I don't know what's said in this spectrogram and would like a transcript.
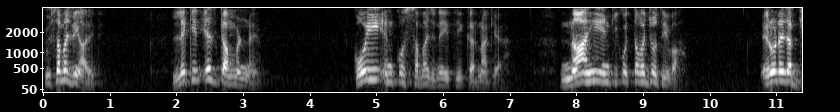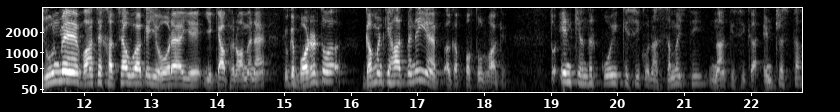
क्योंकि समझ नहीं आ रही थी। लेकिन इस गवर्नमेंट ने कोई इनको समझ नहीं थी करना क्या ना ही इनकी कोई तवज्जो थी वहाँ। इन्होंने जब जून में वहाँ से खदशा हुआ कि ये हो रहा है, ये ये क्या फिनोमेना है, क्योंकि बॉर्डर तो गवर्नमेंट के हाथ में नहीं है पख्तूनख्वा के। तो इनके अंदर कोई किसी को ना समझ थी, ना किसी का इंटरेस्ट था।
